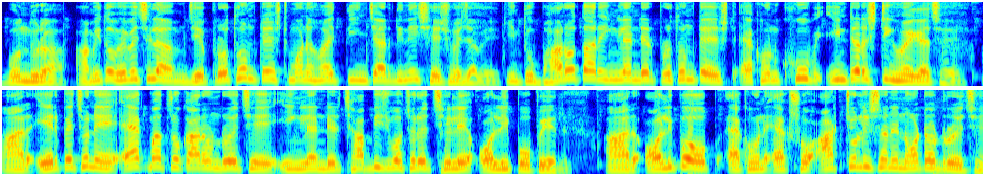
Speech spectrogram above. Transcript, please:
বন্ধুরা, আমি তো ভেবেছিলাম যে প্রথম টেস্ট মনে হয় তিন চার দিনেই শেষ হয়ে যাবে, কিন্তু ভারত আর ইংল্যান্ডের প্রথম টেস্ট এখন খুব ইন্টারেস্টিং হয়ে গেছে। আর এর পেছনে একমাত্র কারণ রয়েছে ইংল্যান্ডের ২৬ বছরের ছেলে অলি পোপের। আর অলি পোপ এখন একশো আটচল্লিশ রানে নট আউট রয়েছে।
